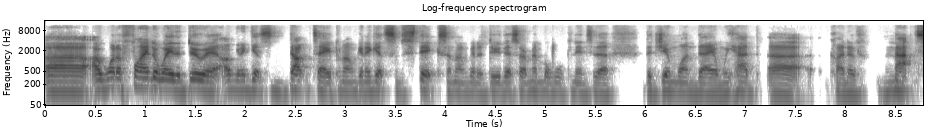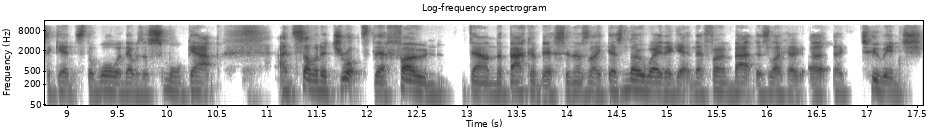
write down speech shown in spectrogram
Uh, I want to find a way to do it. I'm going to get some duct tape and I'm going to get some sticks and I'm going to do this. I remember walking into the, the gym one day and we had uh, kind of mats against the wall and there was a small gap and someone had dropped their phone down the back of this and I was like there's no way they're getting their phone back. There's like a, a, a, two inch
